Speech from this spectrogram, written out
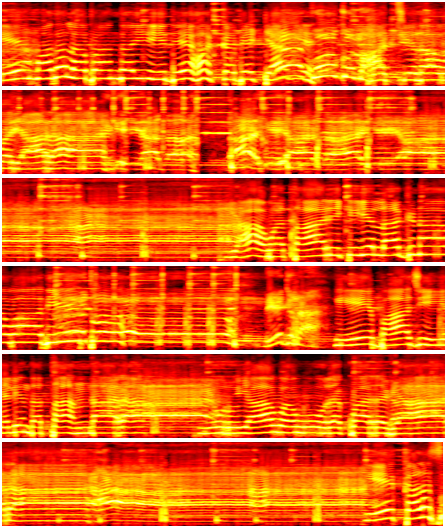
ಏ ಮೊದಲ ಬಂದ ಈ ದೇಹಕ್ಕ ಭೇಟಿಯಾಗಿ ಕುಂಕುಮ ಹಚ್ಚಿದವರ ಯಾರ? ಯಾವ ತಾರೀಕಿಗೆ ಲಗ್ನವಾದೀತು? ಬೇಕಲ್ಲ ಏ ಬಾಜಿ ಎಲ್ಲಿಂದ ತಂದಾರ? ಇವರು ಯಾವ ಊರ ಕೊರವ್ಯಾರ? ಏ ಕಳಸ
